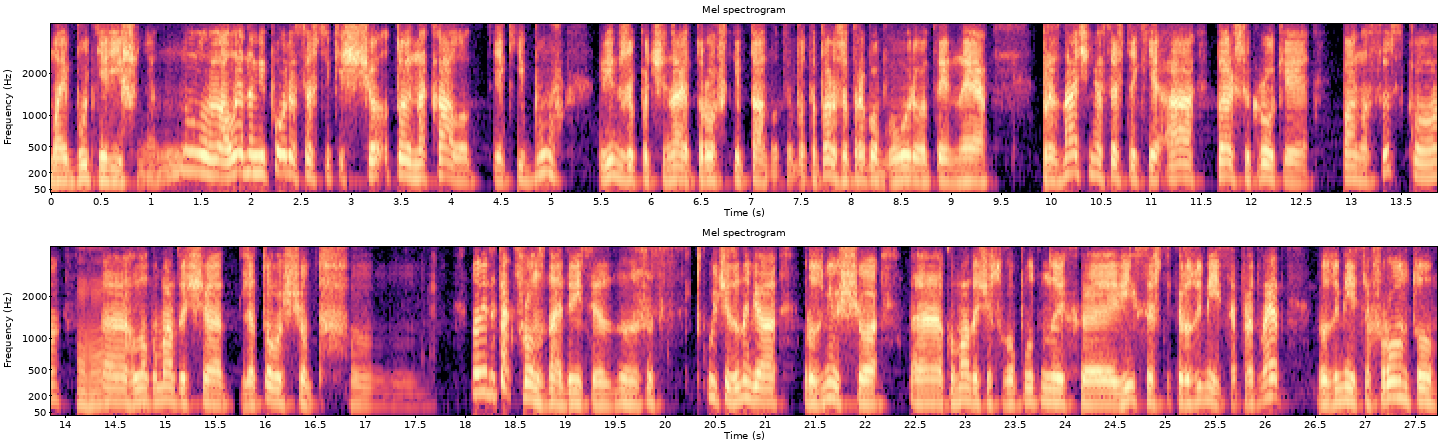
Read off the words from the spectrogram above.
майбутні рішення. Ну але на мій погляд, все ж таки, що той накал, який був, він вже починає трошки танути. Бо тепер вже треба обговорювати не призначення, все ж таки, а перші кроки пана Сирського, Угу. головнокомандуюча, для того, щоб е, ну він і так фронт знає. Дивіться, слідкуючи за ним, я розумів, що е, командуючий сухопутних е, військ все ж таки розуміється предмет, розуміється фронту.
